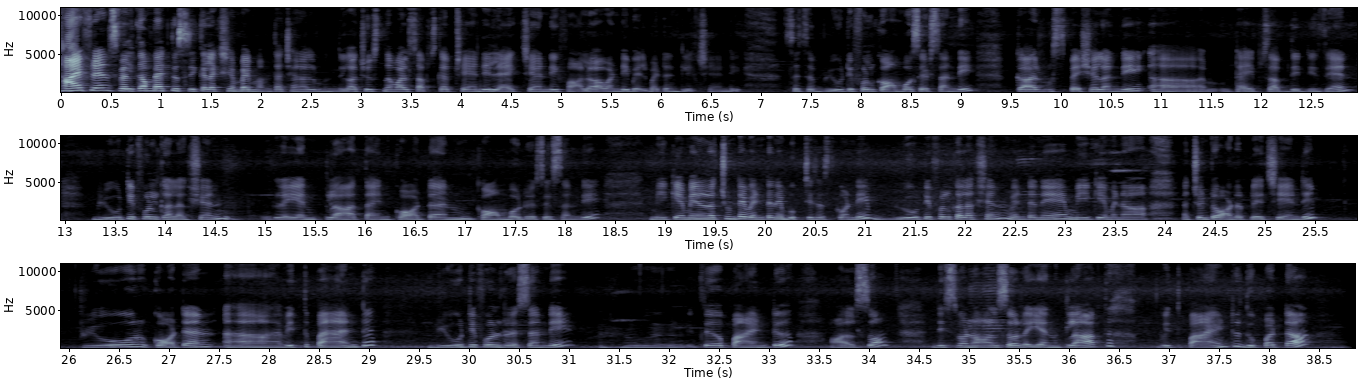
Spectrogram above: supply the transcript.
Hi friends welcome back to Sri collection by Mamata channel. ముందుగా చూసిన వాళ్ళు subscribe చేయండి లైక్ చేయండి ఫాలో అవ్వండి బెల్ బటన్ క్లిక్ చేయండి. So it's beautiful combo sets అండి. కర్వ్ స్పెషల్ అండి. Types of the design beautiful collection గ్రేయన్ cloth and cotton combo dresses అండి. మీకేమైనా నచ్చుంటే వెంటనే బుక్ చేసేసుకోండి. బ్యూటిఫుల్ కలెక్షన్ వెంటనే మీకేమైనా నచ్చుంటే ఆర్డర్ ప్లేస్ చేయండి. Pure cotton with pant beautiful dress అండి. With pant also. This one also rayon cloth with pant dupatta.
